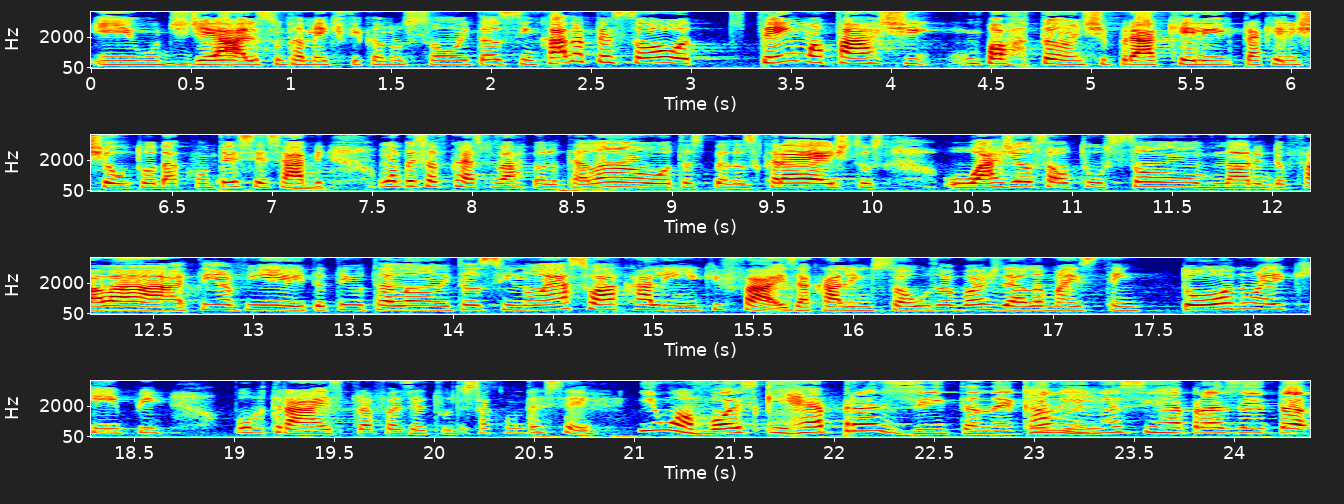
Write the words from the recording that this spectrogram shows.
e o DJ Alisson também, que fica no som. Então, assim, cada pessoa tem uma parte importante pra aquele, pra aquele show todo acontecer, sabe? Uma pessoa fica responsável pelo telão, outras pelos créditos. O Argel solta o som na hora de eu falar, tem a vinheta, tem o telão. Então, assim, não é só a Kaline que faz. A Kaline só usa a voz dela, mas tem toda uma equipe por trás pra fazer tudo isso acontecer. E uma voz que representa, né? Uhum. Kalinha, assim, representa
